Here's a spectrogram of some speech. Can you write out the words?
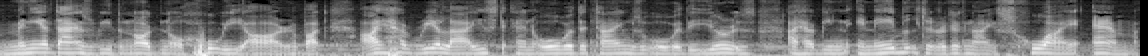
Many a times we do not know who we are, but I have realized, and over the times, over the years, I have been enabled to recognize who I am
